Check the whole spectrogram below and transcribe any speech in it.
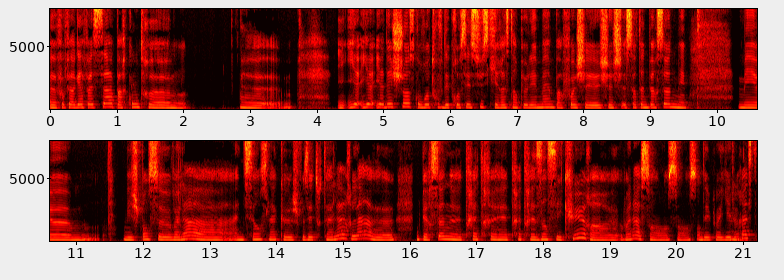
euh, faut faire gaffe à ça. Par contre. il y, a, y, a, des choses qu'on retrouve, des processus qui restent un peu les mêmes parfois chez, chez, chez certaines personnes, mais mais, euh, mais je pense, euh, voilà, à une séance là que je faisais tout à l'heure, là, euh, une personne très, très, très, très insécure, voilà, sans, sans, sans déployer le mmh. reste,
